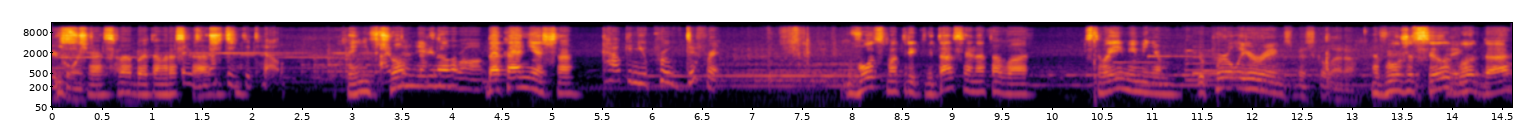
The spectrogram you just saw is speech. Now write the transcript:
И сейчас вы об этом расскажете. Я ни в чем не виноват. Да, конечно. Вот, смотри, квитанция на товар. С твоим именем. А Вы уже целый год, да?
